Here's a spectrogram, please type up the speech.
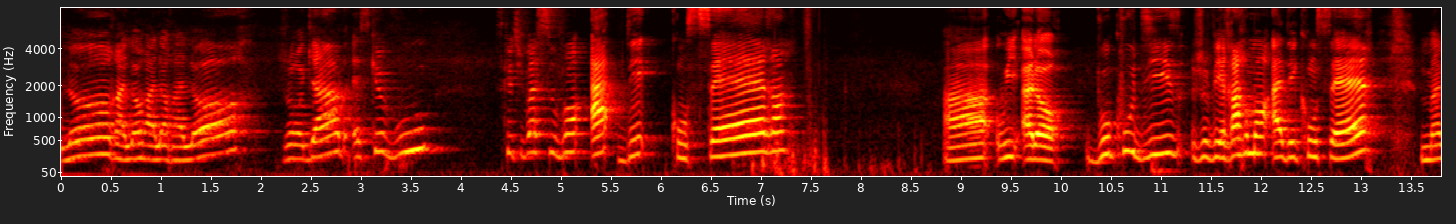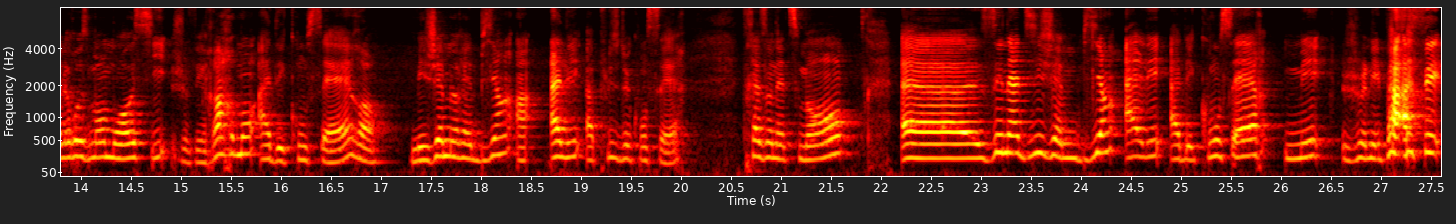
Alors, alors, alors, alors, je regarde. Est-ce que vous, est-ce que tu vas souvent à des concerts? Ah oui, alors, beaucoup disent je vais rarement à des concerts. Malheureusement, moi aussi, je vais rarement à des concerts, mais j'aimerais bien aller à plus de concerts. Très honnêtement, euh, Zena dit j'aime bien aller à des concerts, mais je n'ai pas assez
